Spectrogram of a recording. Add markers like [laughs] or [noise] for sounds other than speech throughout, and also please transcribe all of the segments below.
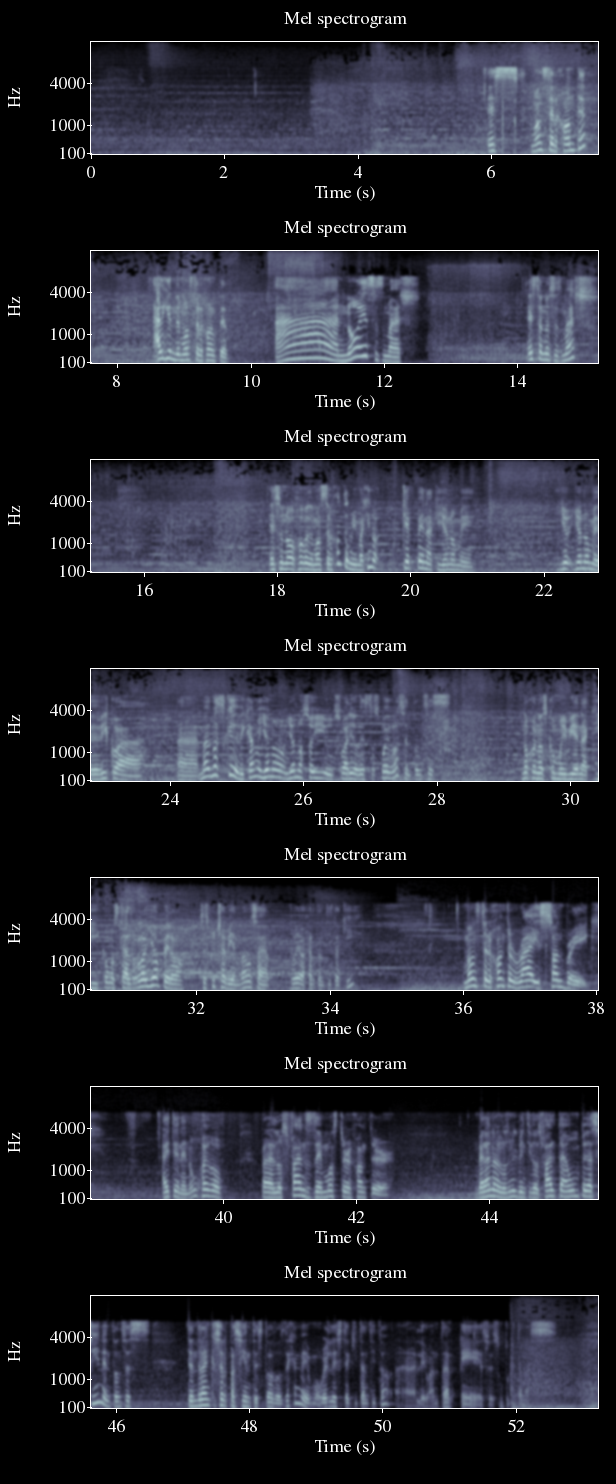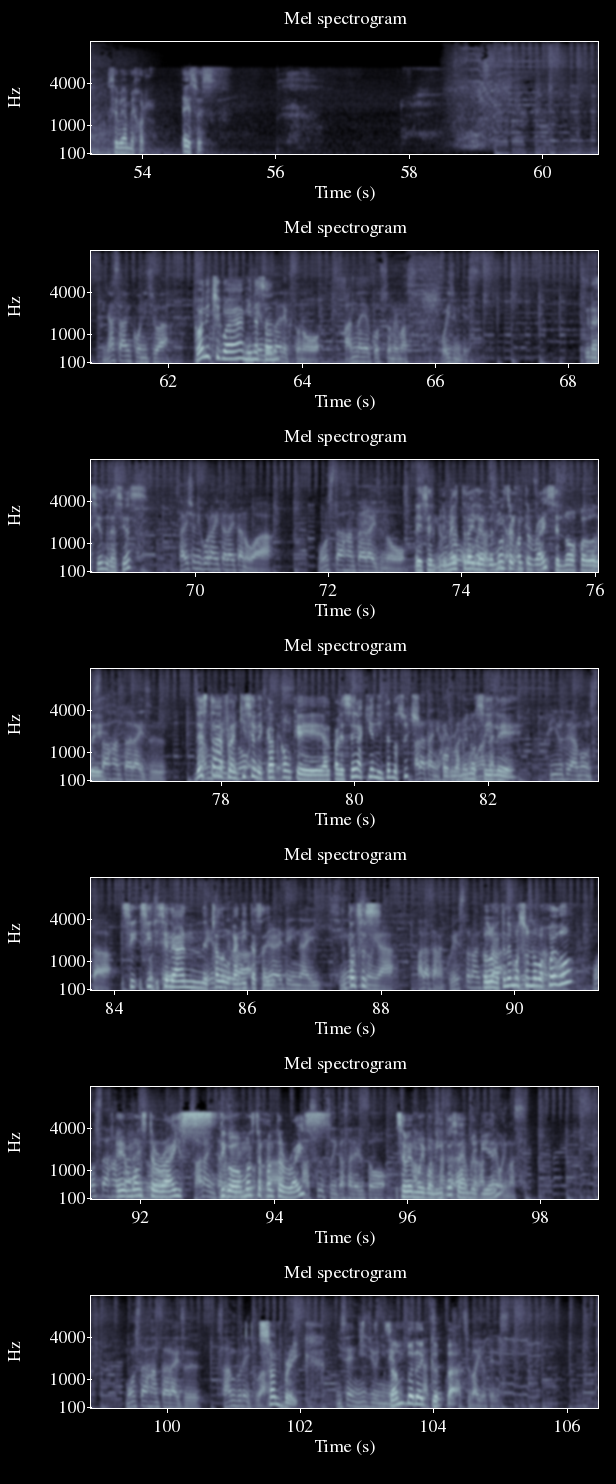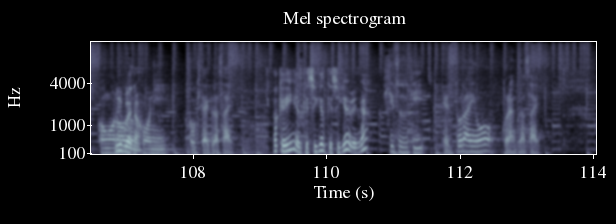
¿Es Monster Hunter? Alguien de Monster Hunter. Ah, no es Smash. Esto no es Smash. Es un nuevo juego de Monster Hunter, me imagino. Qué pena que yo no me. Yo, yo no me dedico a. a- más, más que dedicarme, yo no, yo no soy usuario de estos juegos, entonces. No conozco muy bien aquí cómo está el rollo, pero se escucha bien. Vamos a. Voy a bajar tantito aquí. Monster Hunter Rise Sunbreak. Ahí tienen, un juego para los fans de Monster Hunter. Verano de 2022. Falta un pedacín, entonces tendrán que ser pacientes todos. Déjenme moverle este aquí tantito. A levantar. Eso es, un poquito más. Se vea mejor. Eso es. Minasan, konnichiwa. Konnichiwa, minasan. レクトの案内役を務めます小泉です Gracias, gracias. 最初にご覧いただいたのはモンスターハンターライズの Es el primer tráiler de Monster Hunter Rise, el nuevo juego モンス de, ターハンターライズ de esta franquicia de Capcom que al parecer aquí en Nintendo Switch, 新たに por 始 lo まる menos 物語 sí le, フィールドやモンスター sí, そ sí, し sí て le han 映像 echado では ganitas 触れら ahí. れていない新アクシ Entonces, ョンや新たなクエストランク Pues bueno, が tenemos un 登 nuevo 場するなど juego. eh, Monster Rise, digo, Monster Hunter Rise se ve muy bonito, se ve muy bien. Sunbreak. Sunbreak. Muy bueno. Ok, el que sigue, el que sigue, venga.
